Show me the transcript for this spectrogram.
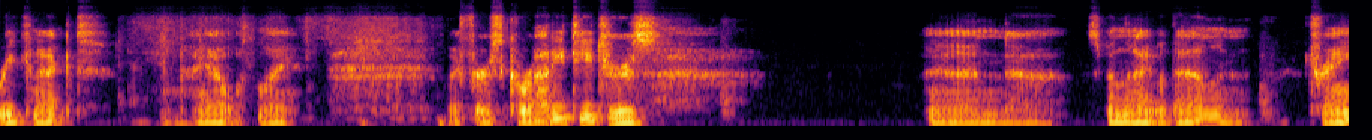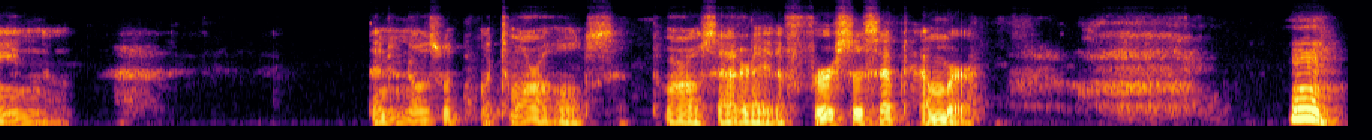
reconnect, hang out with my my first karate teachers, and uh, spend the night with them and train and then who knows what, what tomorrow holds? Tomorrow, Saturday, the 1st of September. Oh,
